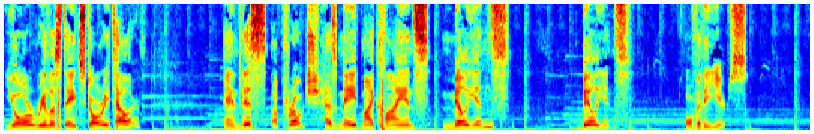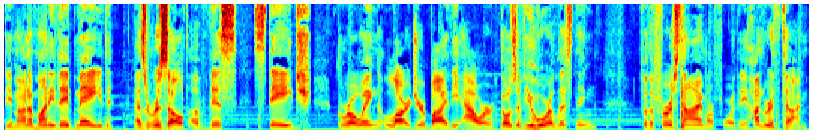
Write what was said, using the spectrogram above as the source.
your real estate storyteller. And this approach has made my clients millions, billions over the years. The amount of money they've made as a result of this stage growing larger by the hour. Those of you who are listening for the first time or for the hundredth time,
